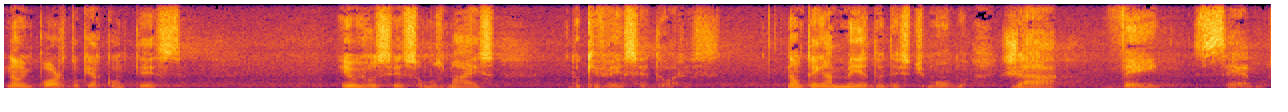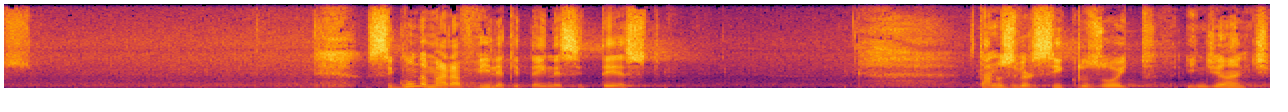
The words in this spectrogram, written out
não importa o que aconteça. Eu e você somos mais do que vencedores. Não tenha medo deste mundo, já vencemos. Segunda maravilha que tem nesse texto Está nos versículos 8 em diante.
